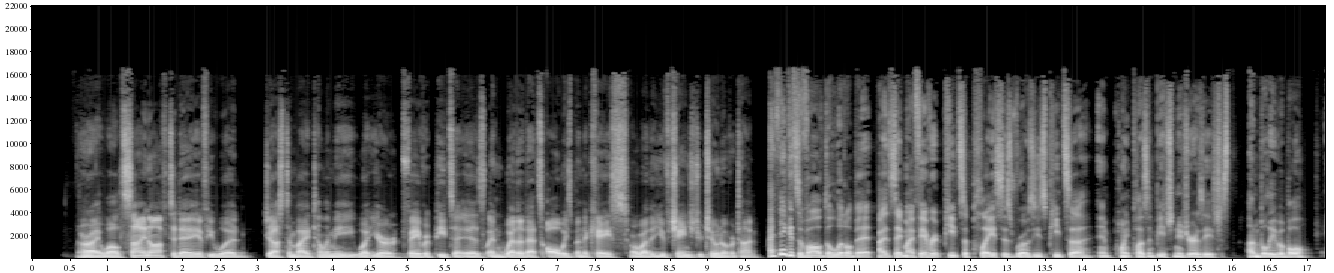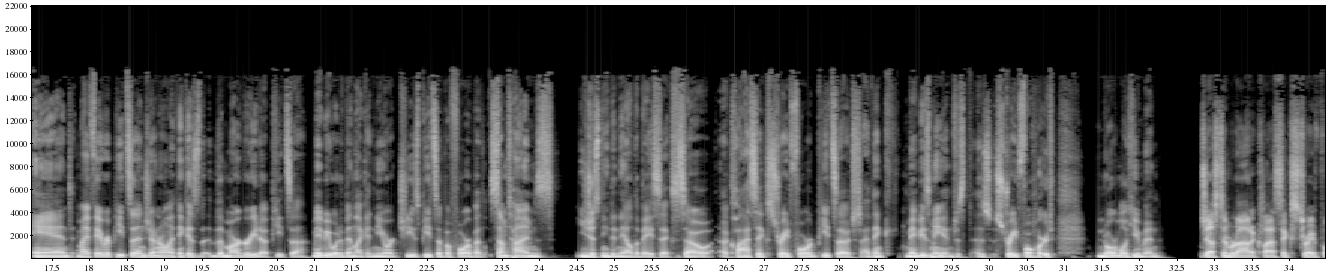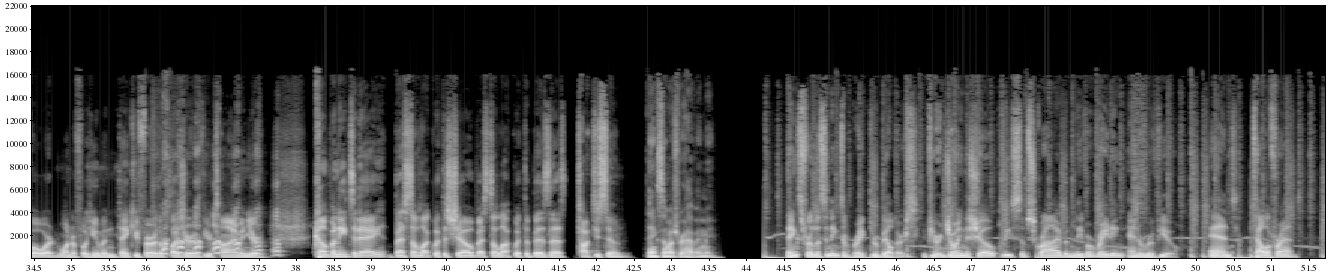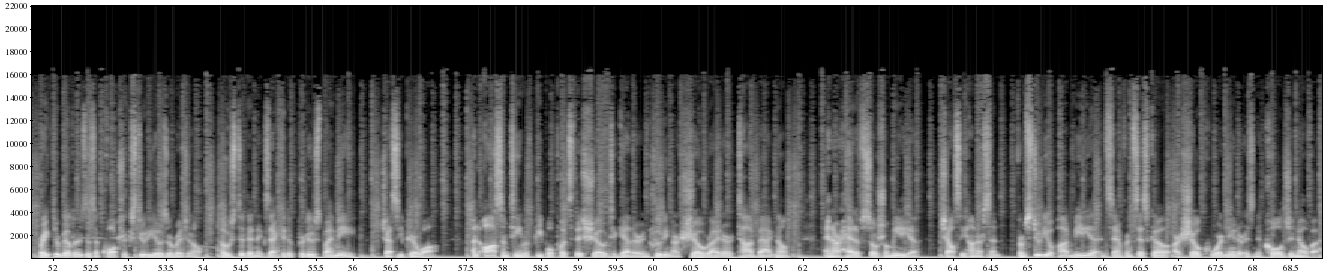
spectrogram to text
All right. Well, sign off today, if you would, Justin, by telling me what your favorite pizza is and whether that's always been the case or whether you've changed your tune over time. I think it's evolved a little bit. I'd say my favorite pizza place is Rosie's Pizza in Point Pleasant Beach, New Jersey. It's just unbelievable. And my favorite pizza in general, I think, is the margherita pizza. Maybe it would have been like a New York cheese pizza before, but sometimes you just need to nail the basics. So a classic, straightforward pizza, which I think maybe is me. I'm just a straightforward, normal human. Justin Barad, a classic, straightforward, wonderful human. Thank you for the pleasure of your time and your company today. Best of luck with the show. Best of luck with the business. Talk to you soon. Thanks so much for having me. Thanks for listening to Breakthrough Builders. If you're enjoying the show, please subscribe and leave a rating and a review. And tell a friend. Breakthrough Builders is a Qualtrics Studios original, hosted and executive produced by me, Jesse Pierwall. An awesome team of people puts this show together, including our show writer, Todd Bagnall, and our head of social media, Chelsea Hunterson. From Studio Pod Media in San Francisco, our show coordinator is Nicole Genova.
